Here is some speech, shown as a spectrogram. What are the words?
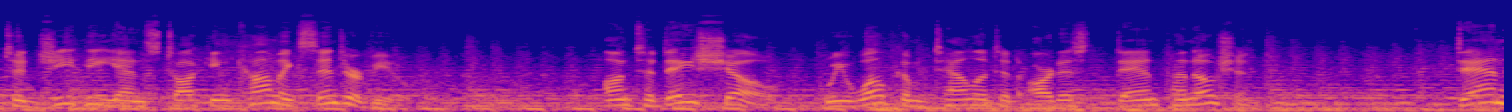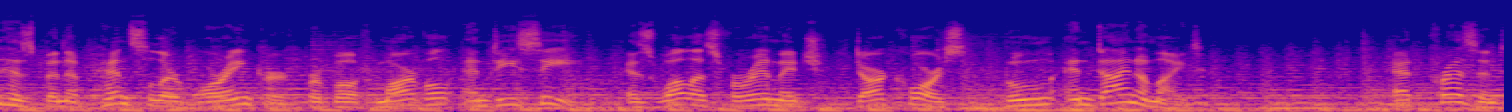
to GVN's Talking Comics interview. On today's show, we welcome talented artist Dan Panosian. Dan has been a penciler or inker for both Marvel and DC, as well as for Image, Dark Horse, Boom, and Dynamite. At present,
